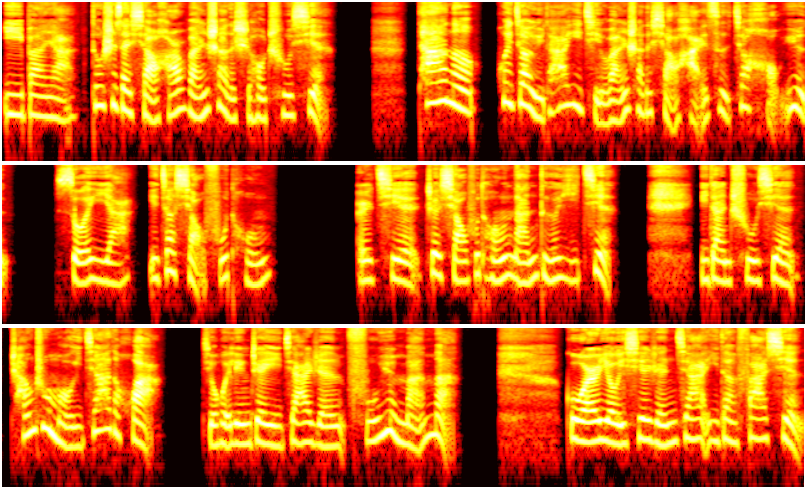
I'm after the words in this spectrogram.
一般呀，都是在小孩玩耍的时候出现。他呢？”会叫与他一起玩耍的小孩子叫好运，所以呀，也叫小福童。而且这小福童难得一见，一旦出现常住某一家的话，就会令这一家人福运满满。故而有一些人家一旦发现，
